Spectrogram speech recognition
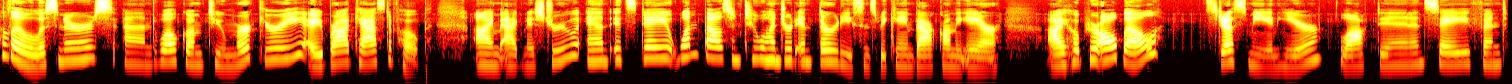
Hello, listeners, and welcome to Mercury, a broadcast of hope. I'm Agnes Drew, and it's day 1230 since we came back on the air. I hope you're all well. It's just me in here, locked in and safe, and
